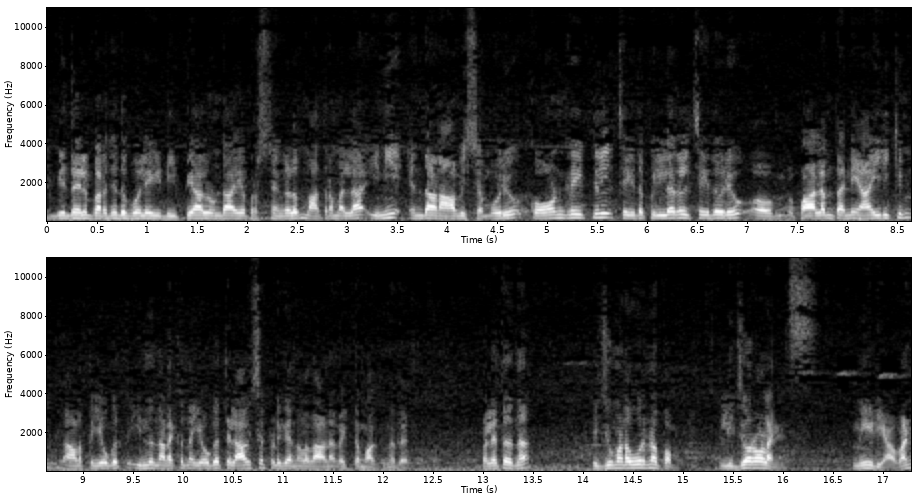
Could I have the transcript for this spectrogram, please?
എം പി എന്തായാലും പറഞ്ഞതുപോലെ ഈ ഡി പി ഉണ്ടായ പ്രശ്നങ്ങളും മാത്രമല്ല ഇനി എന്താണ് ആവശ്യം? ഒരു കോൺക്രീറ്റിൽ ചെയ്ത പില്ലറിൽ ചെയ്ത ഒരു പാലം തന്നെ ആയിരിക്കും നാളത്തെ യോഗത്തിൽ ഇന്ന് നടക്കുന്ന യോഗത്തിൽ ആവശ്യപ്പെടുക എന്നുള്ളതാണ് വ്യക്തമാക്കുന്നത്. കൊല്ലത്ത് നിന്ന് ബിജു മടവൂരിനൊപ്പം ലിജോ റോളൻസ് മീഡിയ വൺ.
